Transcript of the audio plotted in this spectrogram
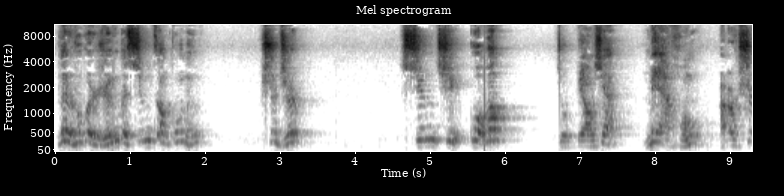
那如果人的心脏功能，是指心气过旺，就表现面红耳赤、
